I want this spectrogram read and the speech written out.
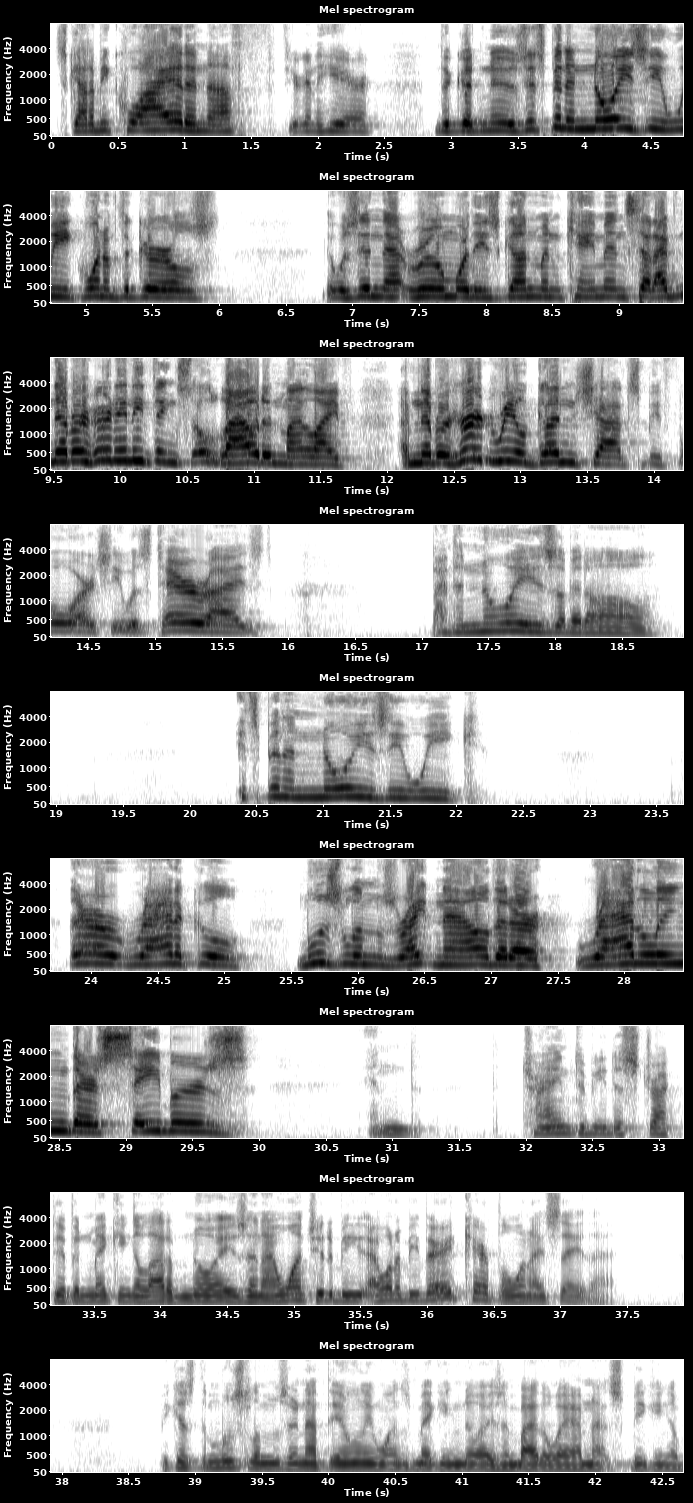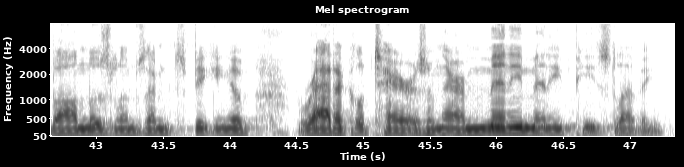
It's got to be quiet enough if you're going to hear the good news. It's been a noisy week. One of the girls that was in that room where these gunmen came in said, I've never heard anything so loud in my life. I've never heard real gunshots before. She was terrorized by the noise of it all. It's been a noisy week. There are radical Muslims right now that are rattling their sabers and trying to be destructive and making a lot of noise. And I want you to be, I want to be very careful when I say that. Because the Muslims are not the only ones making noise. And by the way, I'm not speaking of all Muslims, I'm speaking of radical terrorism. There are many, many peace loving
